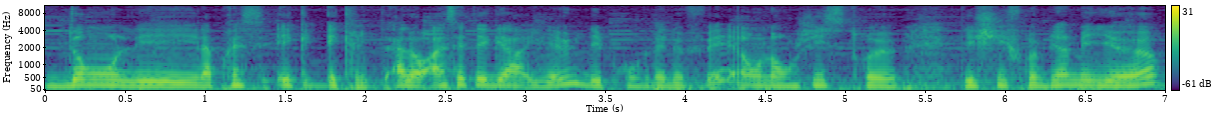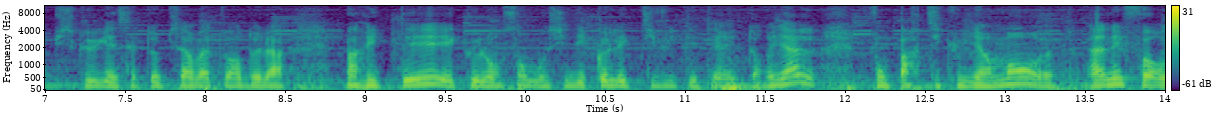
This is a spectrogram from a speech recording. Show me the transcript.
dans la presse écrite. Alors à cet égard, il y a eu des progrès de fait. On enregistre euh, des chiffres bien meilleurs puisqu'il y a cet observatoire de la parité et que l'ensemble aussi des collectivités territoriales font particulièrement euh, un effort.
